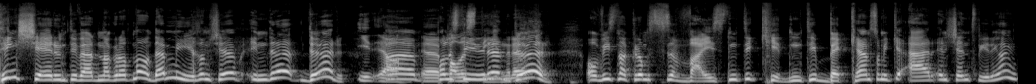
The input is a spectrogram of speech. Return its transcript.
Ting skjer rundt i verden akkurat nå. Det er mye som skjer. Indere dør. I- ja, Eh, eh, palestinere palestinere. dør. Og vi snakker om sveisen til kiden til Beckham, som ikke er en kjent fyr engang.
